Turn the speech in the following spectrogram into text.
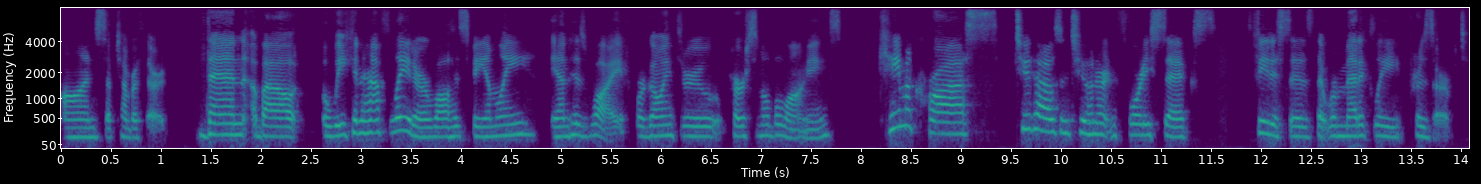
on September 3rd. Then about a week and a half later, while his family and his wife were going through personal belongings, came across 2,246 fetuses that were medically preserved.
